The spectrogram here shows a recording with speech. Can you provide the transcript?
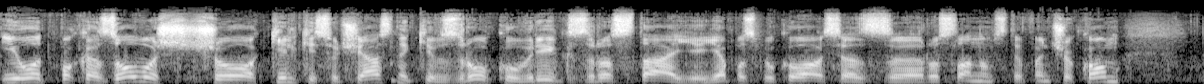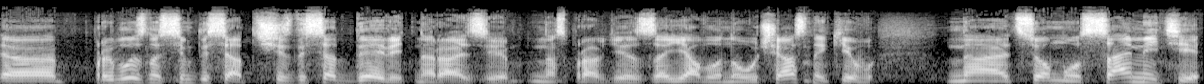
І от показово, що кількість учасників з року в рік зростає. Я поспілкувався з Русланом Стефанчуком. Е, Приблизно 70, 69 наразі насправді заявлено учасників на цьому саміті.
